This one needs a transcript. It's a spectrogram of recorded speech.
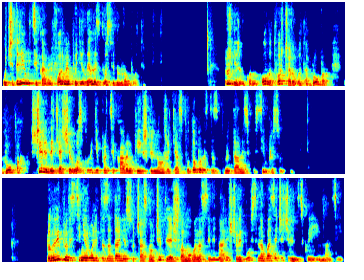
Учителі у цікавій формі поділились досвідом роботи. Дружні ранкове коло, творча робота в групах, групах, щирі дитячі розповіді про цікавинки їх шкільного життя сподобались та запам'ятались усім присутнім. Про нові професійні ролі та завдання сучасного вчителя йшла мова на семінарі, що відбувся на базі Чечельницької гімназії.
